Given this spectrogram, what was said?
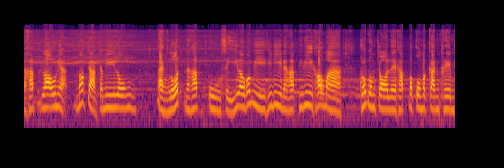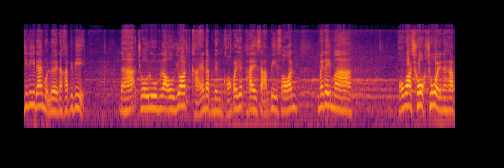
นะครับ เราเนี่ยนอกจากจะมีโรงแต่งรถนะครับ อู่สีเราก็มีที่นี่นะครับ พี่ๆเข้ามาครบวงจรเลยครับ ประกงประกันเคลมที่นี่ได้หมดเลยนะครับ พี่ๆ นะฮะโชว์รูมเรายอดขายอันดับหนึ่งของประเทศไทย 3 ปีซ้อนไม่ได้มา เพราะว่าโชคช่วยนะครับ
